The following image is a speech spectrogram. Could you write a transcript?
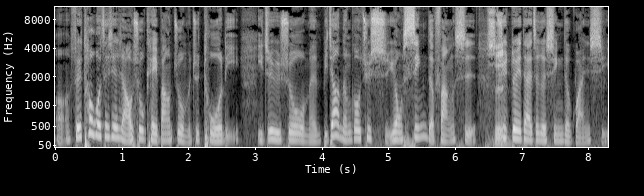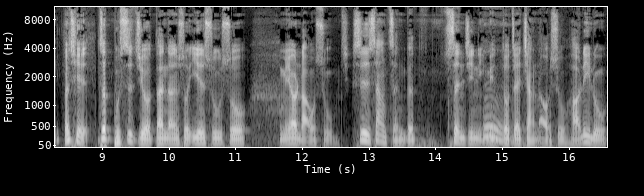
哦，所以透过这些饶恕，可以帮助我们去脱离，以至于说我们比较能够去使用新的方式去对待这个新的关系。而且这不是只有单单说耶稣说我们要饶恕，事实上整个圣经里面都在讲饶恕。嗯、好，例如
